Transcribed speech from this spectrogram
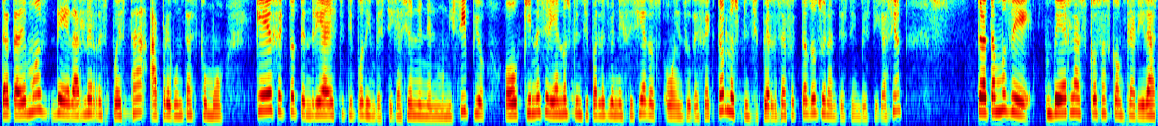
Trataremos de darle respuesta a preguntas como ¿qué efecto tendría este tipo de investigación en el municipio? o quiénes serían los principales beneficiados o en su defecto los principales afectados durante esta investigación. Tratamos de ver las cosas con claridad.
